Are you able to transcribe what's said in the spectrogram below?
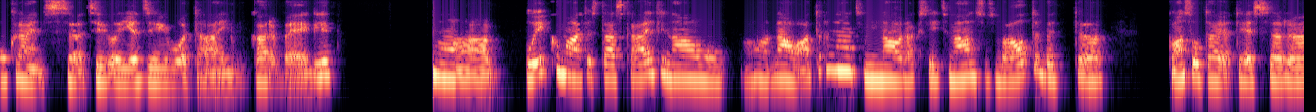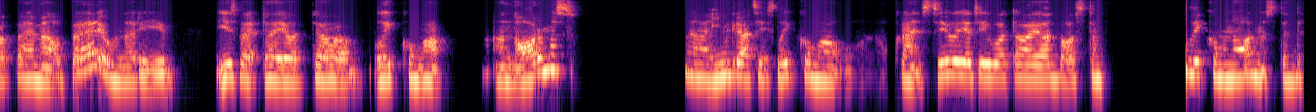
Ukraiņas civiliedzīvotāji un kara bēgļi? Likumā tas tā skaidri nav, nav atrunāts un nav rakstīts melns uz balta, bet konsultējoties ar PMLP un arī izvērtējot likuma normas, imigrācijas likuma un Ukraiņas civiliedzīvotāju atbalsta likuma normas, tad,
